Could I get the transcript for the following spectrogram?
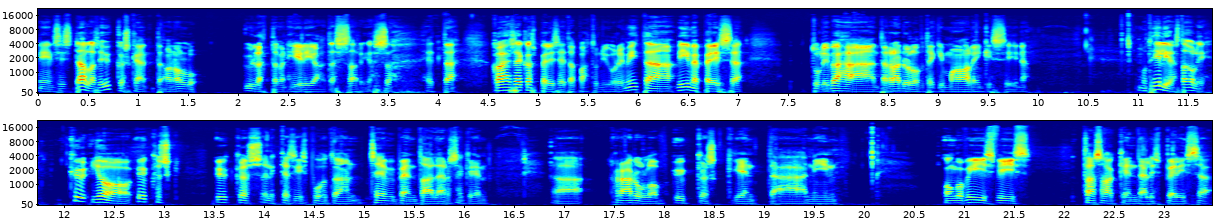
niin siis Dallasin ykköskenttä on ollut yllättävän hiljaa tässä sarjassa. Että kahdessa ekas pelissä ei tapahtunut juuri mitään. Viime pelissä tuli vähän ääntä, Radulov teki maalinkin siinä. Mutta hiljasta oli. Ky- joo, ykkös, ykkös, eli siis puhutaan Jamie Ben Tyler sekin, ää, Radulov ykköskenttää, niin onko 5-5 tasakentällispelissä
